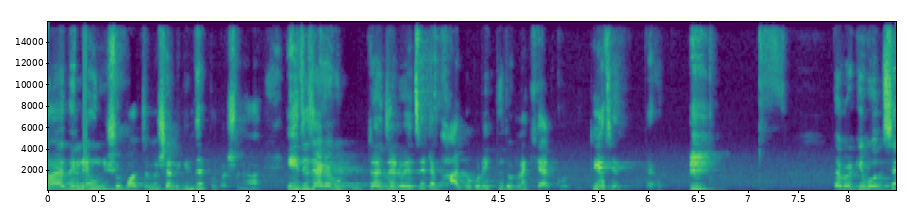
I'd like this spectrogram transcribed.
নয়াদিল্লি উনিশশো পঞ্চান্ন সালে কিন্তু প্রকাশনা হয়। এই যে জায়গাটা যে রয়েছে, এটা ভালো করে একটু তোমরা খেয়াল করবে। ঠিক আছে? দেখো। তারপর কি বলছে?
